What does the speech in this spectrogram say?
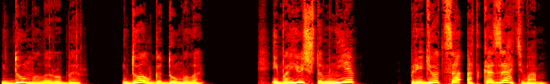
Думала, Робер, долго думала. И боюсь, что мне придется отказать вам.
